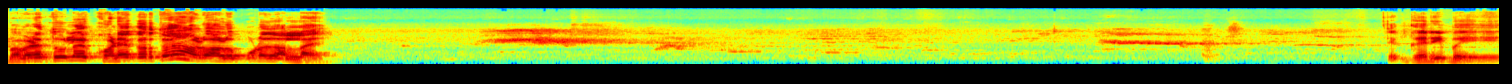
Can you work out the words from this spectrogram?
बाबड्या तू लय खोड्या करतोय हळूहळू पुढं चाललाय. ते गरीब आहे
